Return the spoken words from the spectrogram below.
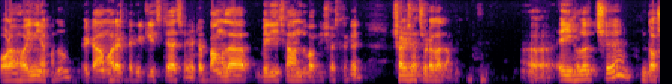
পড়া হয়নি এখনও। এটা আমার একটা হিট লিস্টে আছে, এটা বাংলা বেরিয়েছে আনন্দ পাবলিশার্স থেকে, সাড়ে সাতশো টাকা দাম। এই হলো হচ্ছে দশ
